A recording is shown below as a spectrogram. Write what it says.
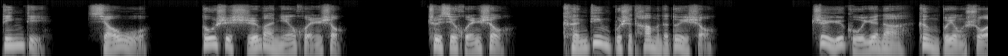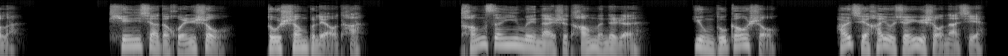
冰帝、小舞。都是十万年魂兽，这些魂兽肯定不是他们的对手。至于古月娜，更不用说了，天下的魂兽都伤不了他。唐三因为乃是唐门的人，用毒高手，而且还有玄玉手那些，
